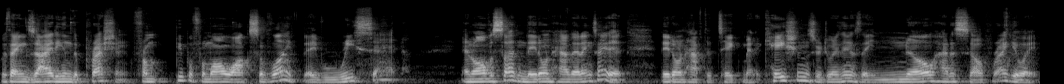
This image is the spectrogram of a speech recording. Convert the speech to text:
with anxiety and depression from people from all walks of life. They've reset. And all of a sudden, they don't have that anxiety. They don't have to take medications or do anything else. They know how to self regulate.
